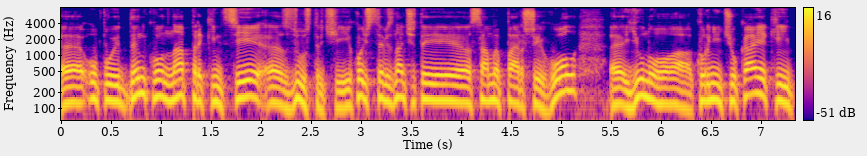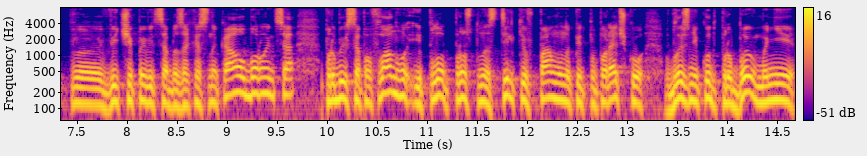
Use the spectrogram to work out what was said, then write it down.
е, у поєдинку наприкінці е, зустрічі. І хочеться відзначити саме перший гол е, юного Корнійчука, який е, відчепив від себе захисника оборонця, пробігся по флангу і просто настільки впевнено під поперечку в ближній кут пробив. Мені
